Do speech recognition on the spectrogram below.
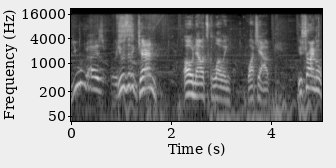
You guys Use it again! Oh, now it's glowing. Watch out. Use triangle!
